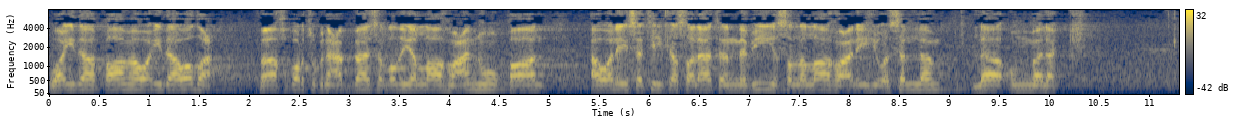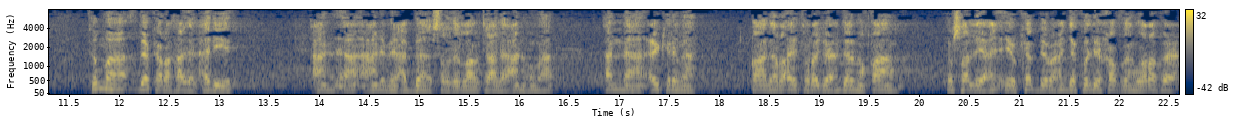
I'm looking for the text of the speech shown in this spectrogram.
وإذا قام وإذا وضع. فأخبرت ابن عباس رضي الله عنه قال أوليس تلك صلاة النبي صلى الله عليه وسلم لا أم لك؟ ثم ذكر هذا الحديث عن عن ابن عباس رضي الله تعالى عنهما أن عكرمة قال رأيت رجل عند المقام يصلي يكبر عند كل خفض ورفع.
